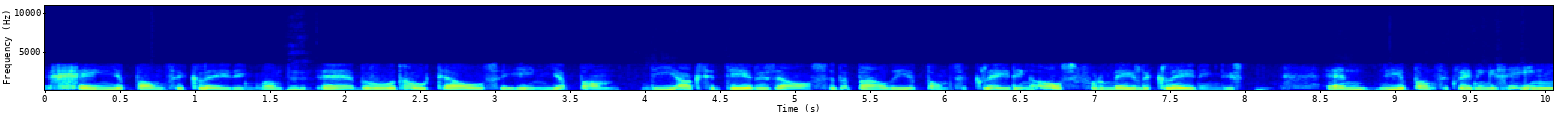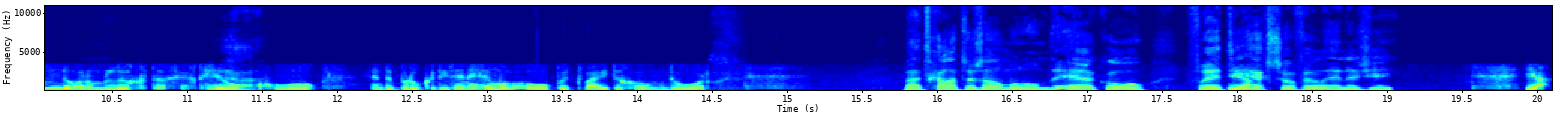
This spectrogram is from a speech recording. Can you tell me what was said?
geen Japanse kleding. Want eh, bijvoorbeeld hotels in Japan, die accepteren zelfs bepaalde Japanse kleding als formele kleding. Dus, en die Japanse kleding is enorm luchtig, echt heel cool. En de broeken die zijn helemaal open, het er gewoon door. Maar het gaat dus allemaal om de airco. Vreet die echt zoveel energie? Ja,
